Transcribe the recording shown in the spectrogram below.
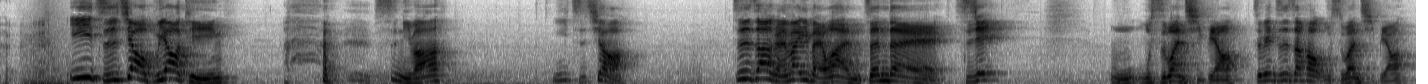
一直叫不要停，是你吗？一直叫，这支账感觉卖一百万，真的哎，直接五五十万起标，这边这支账号五十万起标。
